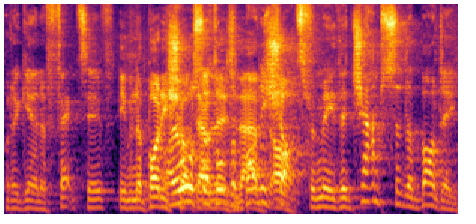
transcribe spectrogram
But again, effective. Even the body I shot. I also thought the body shots oh. for me, the jabs to the body,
